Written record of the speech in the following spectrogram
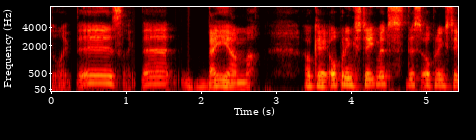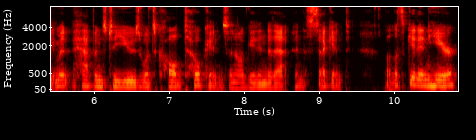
Like this, like that. Bam. Okay, opening statements. This opening statement happens to use what's called tokens, and I'll get into that in a second. But let's get in here.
